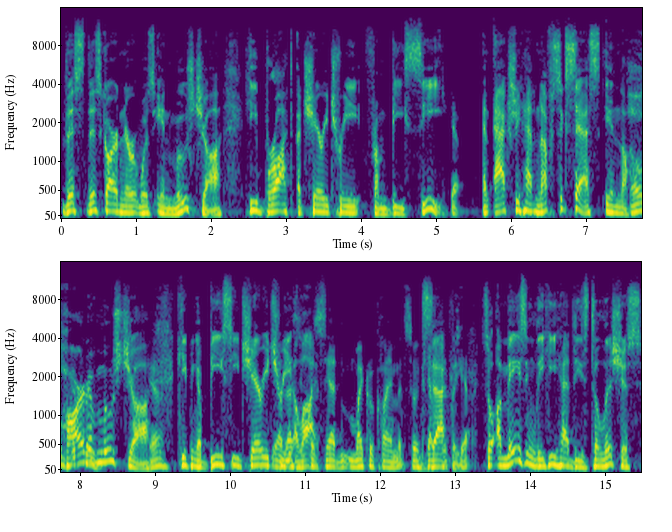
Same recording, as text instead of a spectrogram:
This this gardener was in Moose Jaw. He brought a cherry tree from BC. Yep. and actually had enough success in the oh, good heart of. Moose Jaw, Yeah. keeping a BC cherry Yeah, tree that's alive. It had microclimate, so kept it- Exactly. yeah. So amazingly, he had these delicious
